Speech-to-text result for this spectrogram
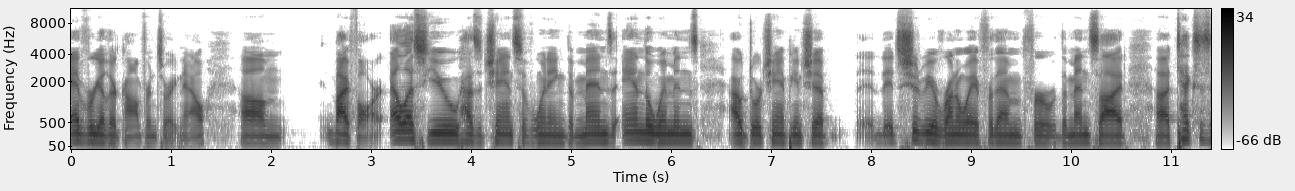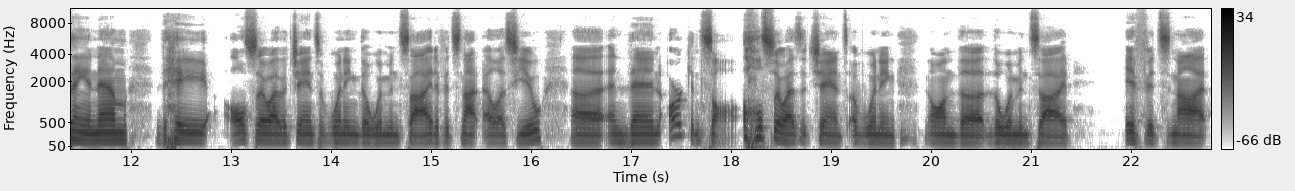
every other conference right now. Um, by far. LSU has a chance of winning the men's and the women's outdoor championship. It should be a runaway for them for the men's side. Uh, Texas A&M, they also have a chance of winning the women's side if it's not LSU. Uh, and then Arkansas also has a chance of winning on the the women's side if it's not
